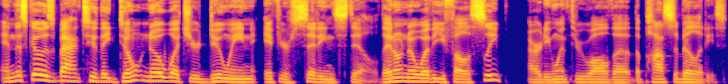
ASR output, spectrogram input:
And this goes back to they don't know what you're doing if you're sitting still. They don't know whether you fell asleep. I already went through all the, the possibilities.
